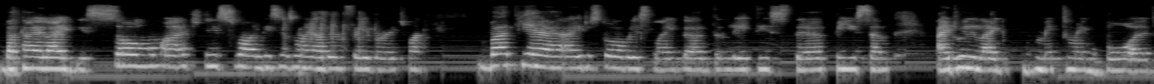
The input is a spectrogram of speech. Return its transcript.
But I like this so much. This one, this is my other favorite one. But yeah, I just always like the the latest uh, piece, and I really like make to make bold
